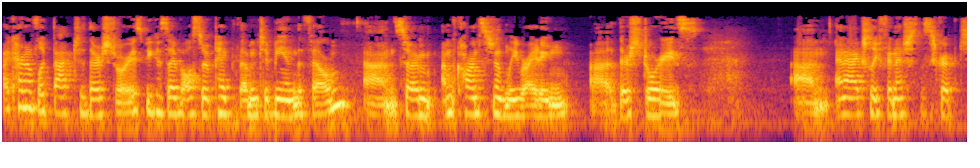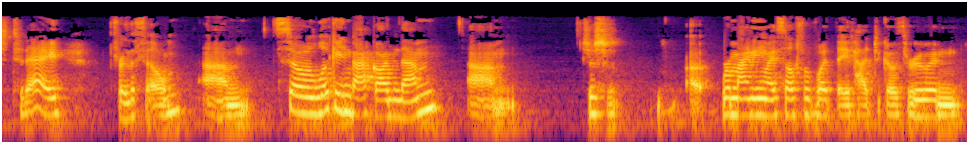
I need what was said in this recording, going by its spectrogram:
I kind of look back to their stories because I've also picked them to be in the film. Um, so I'm I'm constantly writing uh, their stories, um, and I actually finished the script today for the film. Um, so looking back on them, um, just uh, reminding myself of what they've had to go through and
